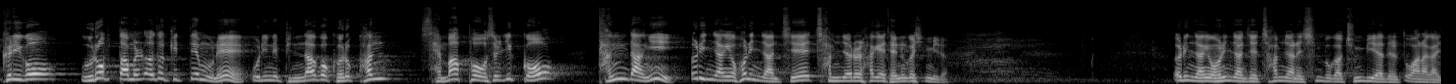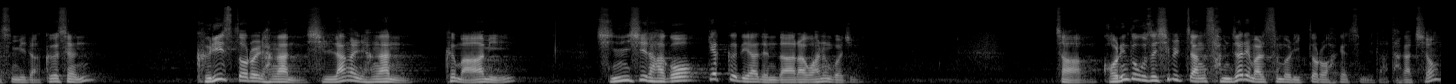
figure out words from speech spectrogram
그리고 의롭다함을 얻었기 때문에 우리는 빛나고 거룩한 세마포 옷을 입고 당당히 어린 양의 혼인 잔치에 참여를 하게 되는 것입니다. 어린 양의 혼인 잔치에 참여하는 신부가 준비해야 될 또 하나가 있습니다. 그것은 그리스도를 향한 신랑을 향한 그 마음이 진실하고 깨끗해야 된다라고 하는 거죠. 자, 고린도후서 11장 3절의 말씀을 읽도록 하겠습니다. 다 같이요.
